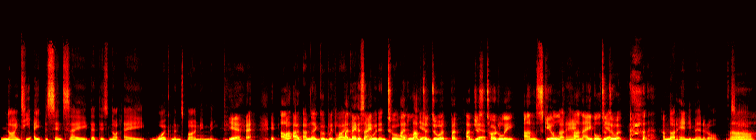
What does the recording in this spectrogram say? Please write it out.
ninety eight percent say that there's not a workman's bone in me. Yeah. I'll- I, I'm no good with like I'd be the same. wood and tool. I'd love to do it, but I'm just Yeah. totally unskilled, not hand- unable to yeah. do it. I'm not handyman at all. So, Ah.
